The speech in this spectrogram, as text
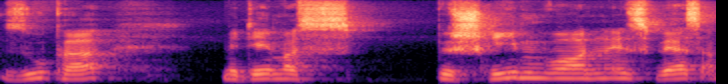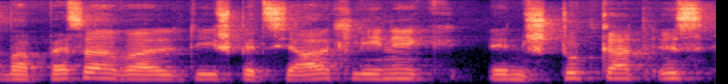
super. Mit dem, was beschrieben worden ist, wäre es aber besser, weil die Spezialklinik in Stuttgart ist.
